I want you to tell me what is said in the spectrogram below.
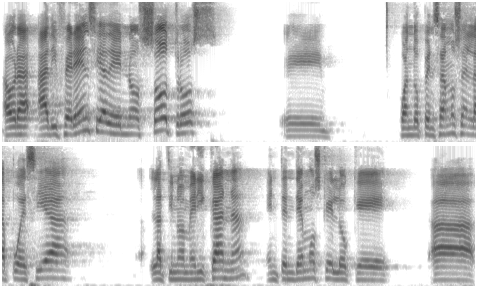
Ahora, a diferencia de nosotros, eh, cuando pensamos en la poesía latinoamericana, entendemos que lo que ah,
